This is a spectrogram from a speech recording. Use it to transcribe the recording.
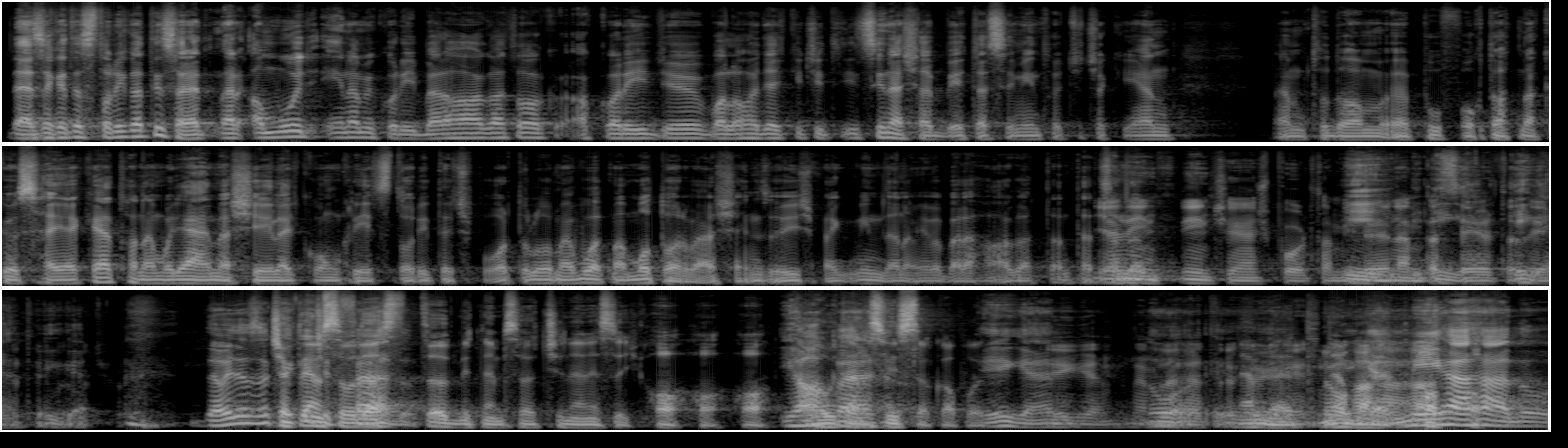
De ezeket a sztorikat is szeret? Mert amúgy én, amikor így belehallgatok, akkor így valahogy egy kicsit így színesebbé teszi, mint hogy csak ilyen nem tudom, puffogtatnak közhelyeket, hanem hogy elmesél egy konkrét sztorit egy sportoló, mert volt már motorversenyző is, meg minden, amiben belehallgattam. Tehát ja, nincs, nincs olyan sport, amiről nem beszélt az igen, igen. De hogy Csak nem szabad azt, tudod, mit nem szabad csinálni, ezt, hogy ha-ha-ha, ja, ha utána ezt visszakapod. Igen. Igen, nem no, lehet. Nem lehet. No, nem igen, mi ha, ha, no,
